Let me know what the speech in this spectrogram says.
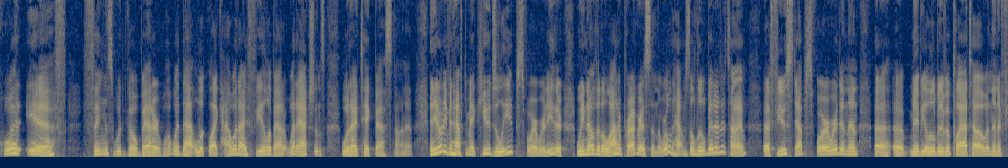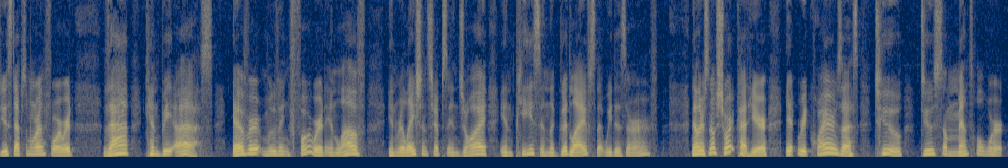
what if things would go better? What would that look like? How would I feel about it? What actions would I take best on it? And you don't even have to make huge leaps forward either. We know that a lot of progress in the world happens a little bit at a time, a few steps forward and then uh, uh, maybe a little bit of a plateau and then a few steps more forward. That can be us ever moving forward in love, in relationships, in joy, in peace, in the good lives that we deserve. Now, there's no shortcut here. It requires us to do some mental work.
